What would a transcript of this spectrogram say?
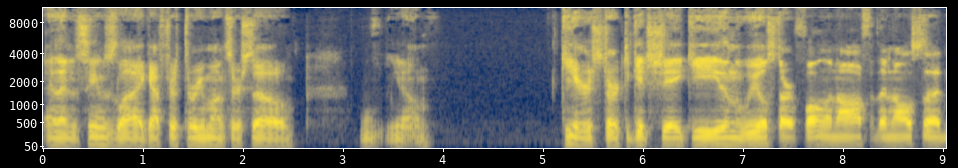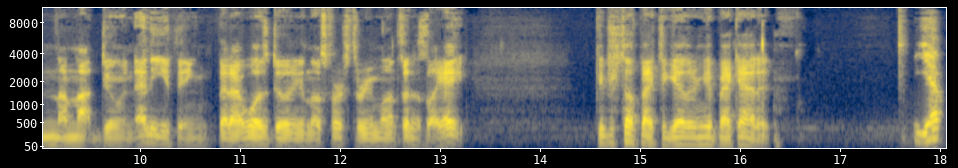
and then it seems like after three months or so, you know, gears start to get shaky, then the wheels start falling off, and then all of a sudden I'm not doing anything that I was doing in those first three months, and it's like, hey, get your stuff back together and get back at it. Yep.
